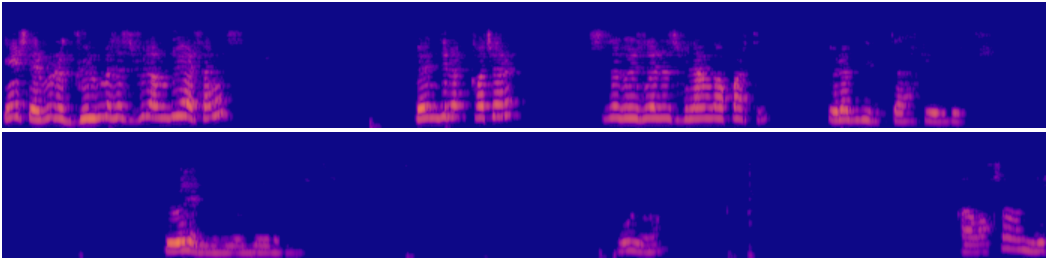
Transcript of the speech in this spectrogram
Gençler böyle gülme sesi falan duyarsanız ben direkt kaçarım. Size gözlerinizi falan kapartın. Ölebilirim, dayak yiyebiliriz. Dövebiliriz, öldürebiliriz. Oluyor? Aa baksana niye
